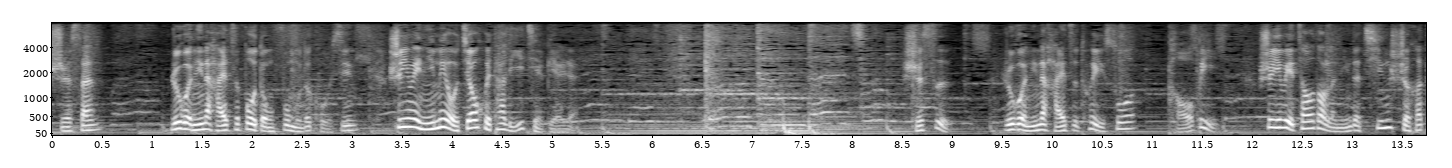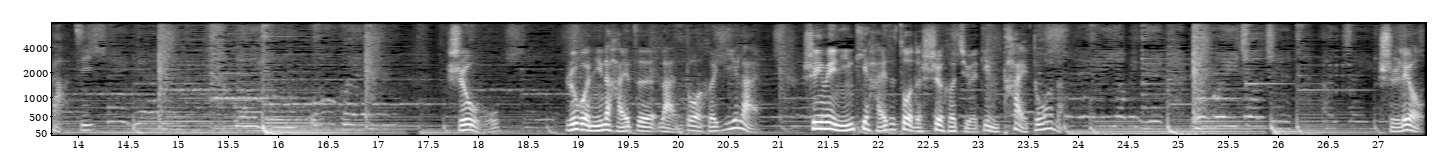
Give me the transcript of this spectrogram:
十三。如果您的孩子不懂父母的苦心，是因为您没有教会他理解别人。十四，如果您的孩子退缩、逃避，是因为遭到了您的轻视和打击。十五，如果您的孩子懒惰和依赖，是因为您替孩子做的事和决定太多了。十六，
